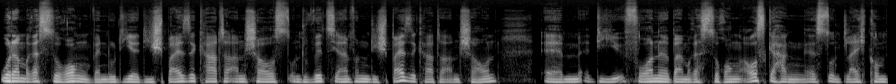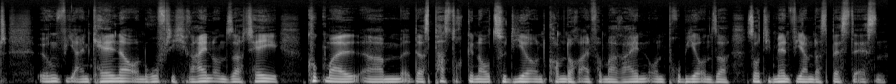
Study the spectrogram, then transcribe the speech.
Oder im Restaurant, wenn du dir die Speisekarte anschaust und du willst dir einfach nur die Speisekarte anschauen, ähm, die vorne beim Restaurant ausgehangen ist und gleich kommt irgendwie ein Kellner und ruft dich rein und sagt, hey, guck mal, ähm, das passt doch genau zu dir und komm doch einfach mal rein und probier unser Sortiment, wir haben das beste Essen.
